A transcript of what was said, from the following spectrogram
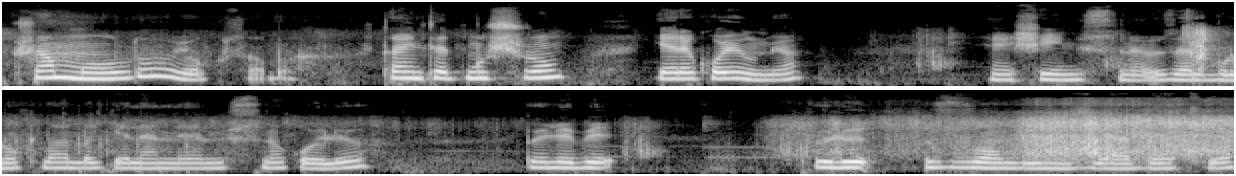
Akşam mı oldu yok sabah. Tainted Mushroom yere koyulmuyor. Yani şeyin üstüne özel bloklarla gelenlerin üstüne koyuluyor. Böyle bir ölü zombimiz yerde yatıyor.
